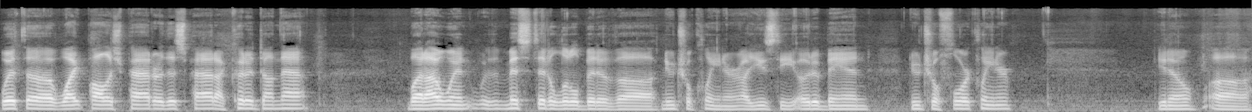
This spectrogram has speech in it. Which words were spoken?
with a white polish pad or this pad. I could have done that, but I went missed it a little bit of uh, neutral cleaner. I used the Odoban neutral floor cleaner. You know, uh,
